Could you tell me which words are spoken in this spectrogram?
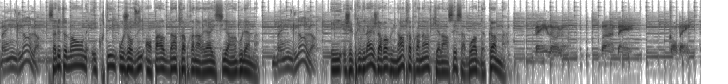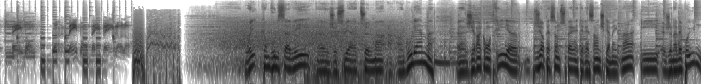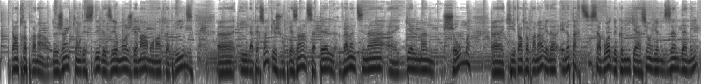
Ben là, là. Salut tout le monde. Écoutez, aujourd'hui, on parle d'entrepreneuriat ici à Angoulême. Ben là, là. Et j'ai le privilège d'avoir une entrepreneur qui a lancé sa boîte de com. Ben là, là. Ben, ben. Bon, ben. Ben bon. Ben, ben bon, ben, ben là, là. Oui, comme vous le savez, euh, je suis actuellement à Angoulême. Euh, j'ai rencontré euh, plusieurs personnes super intéressantes jusqu'à maintenant et je n'avais pas eu d'entrepreneurs, de gens qui ont décidé de dire moi je démarre mon entreprise. Euh, et la personne que je vous présente s'appelle Valentina euh, Gelman-Schaum, euh, qui est entrepreneur. Elle a, elle a parti sa boîte de communication il y a une dizaine d'années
